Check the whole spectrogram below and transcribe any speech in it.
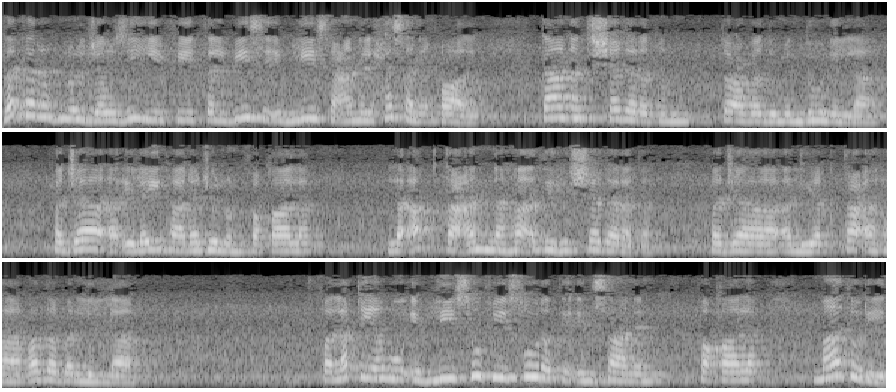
ذكر ابن الجوزي في تلبيس ابليس عن الحسن قال كانت شجرة تعبد من دون الله فجاء اليها رجل فقال، لأقطعن هذه الشجرة فجاء ليقطعها غضبا لله فلقيه ابليس في صورة انسان، فقال ما تريد؟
